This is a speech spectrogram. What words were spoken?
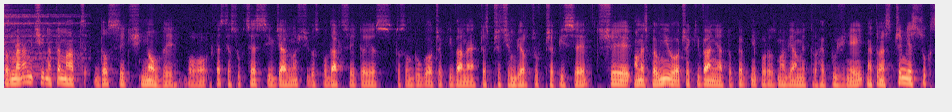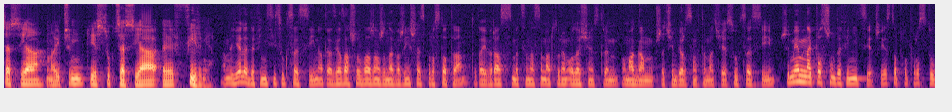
Rozmawiamy dzisiaj na temat dosyć nowy, bo kwestia sukcesji w działalności gospodarczej to, jest, to są długo oczekiwane przez przedsiębiorców przepisy. Czy one spełniły oczekiwania, to pewnie porozmawiamy trochę później. Natomiast czym jest sukcesja, no i czym jest sukcesja e, w firmie? Mamy wiele definicji sukcesji, natomiast ja zawsze uważam, że najważniejsza jest prostota. Tutaj wraz z mecenasem Arturem Olesiem, z którym pomagam przedsiębiorcom w temacie sukcesji, przyjmujemy najprostszą definicję. Czy jest to po prostu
